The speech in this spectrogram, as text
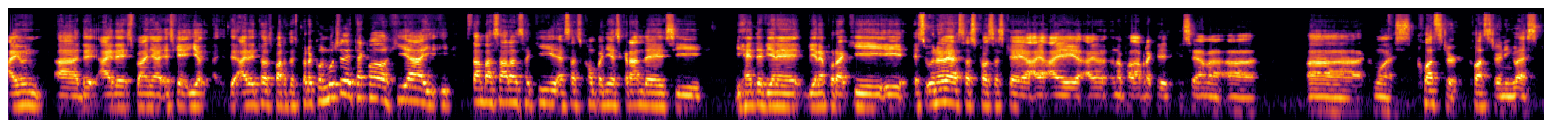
hay un ah, de, hay de España, es que yo, de- hay de todas partes, pero con mucho de tecnología y, y están basadas aquí, esas compañías grandes y, y gente viene, viene por aquí. Y es una de esas cosas que hay, hay, hay una palabra que, que se llama, ah, ah, ¿cómo es? Cluster, cluster en inglés.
